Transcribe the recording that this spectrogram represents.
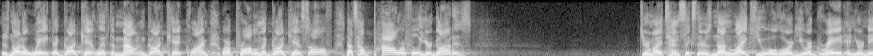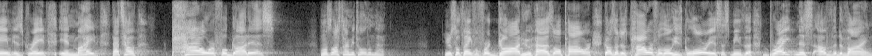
There's not a weight that God can't lift, a mountain God can't climb, or a problem that God can't solve. That's how powerful your God is. Jeremiah 10 6, there is none like you, O Lord. You are great, and your name is great in might. That's how powerful God is. When was the last time you told him that? You're so thankful for God who has all power. God's not just powerful, though, He's glorious. This means the brightness of the divine.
